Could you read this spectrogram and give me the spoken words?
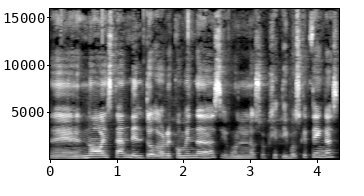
eh, no están del todo recomendadas según los objetivos que tengas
